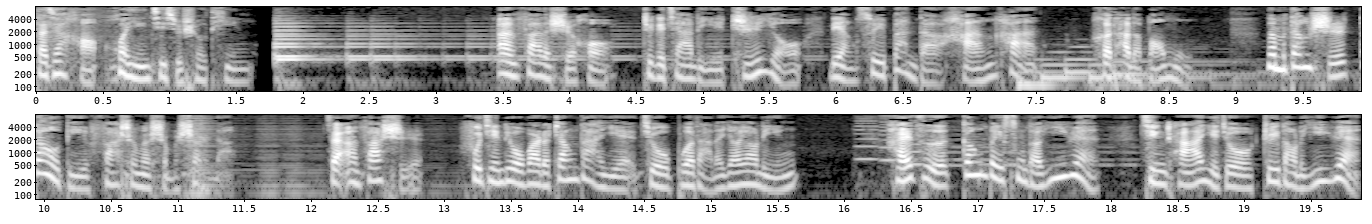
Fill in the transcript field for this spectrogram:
大家好，欢迎继续收听。案发的时候，这个家里只有两岁半的涵涵和他的保姆。那么当时到底发生了什么事儿呢？在案发时，附近遛弯的张大爷就拨打了幺幺零，孩子刚被送到医院，警察也就追到了医院，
